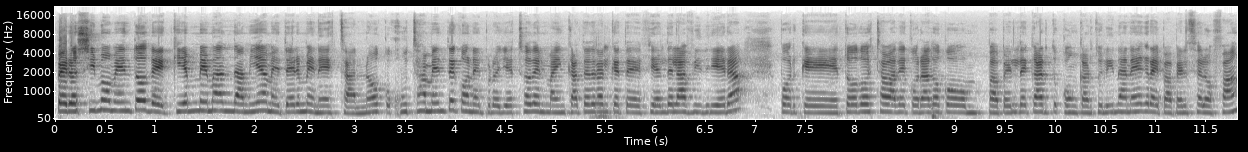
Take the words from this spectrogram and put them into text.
Pero sí momentos de quién me manda a mí a meterme en estas, ¿no? Justamente con el proyecto del Main Cathedral que te decía, el de las vidrieras, porque todo estaba decorado con papel de con cartulina negra y papel celofán.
